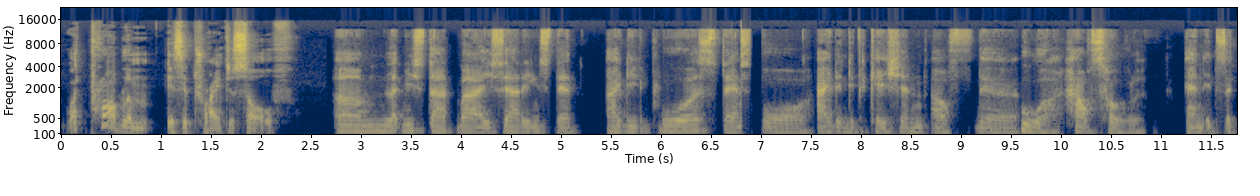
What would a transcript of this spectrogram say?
What problem is it trying to solve? Um, let me start by sharing that ID Poor stands for identification of the poor household and it's a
